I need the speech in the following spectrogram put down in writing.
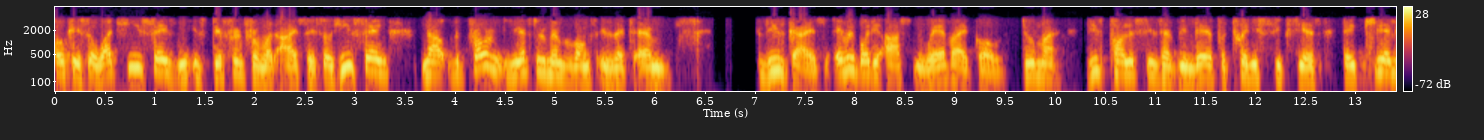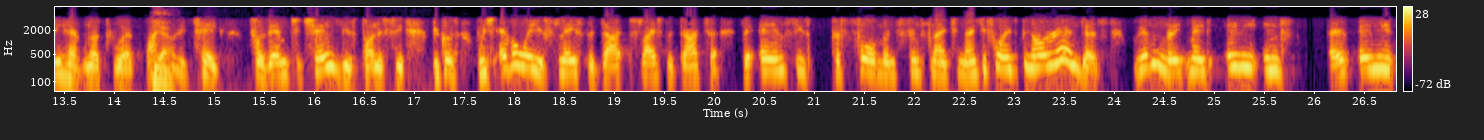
Okay, so what he says is different from what I say. So he's saying, now the problem you have to remember, Bongs, is that um, these guys, everybody asks me wherever I go, do my, these policies have been there for 26 years. They clearly have not worked. What yeah. would it take for them to change this policy? Because whichever way you slice the, da- slice the data, the ANC's performance since 1994 has been horrendous. We haven't made any in, any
